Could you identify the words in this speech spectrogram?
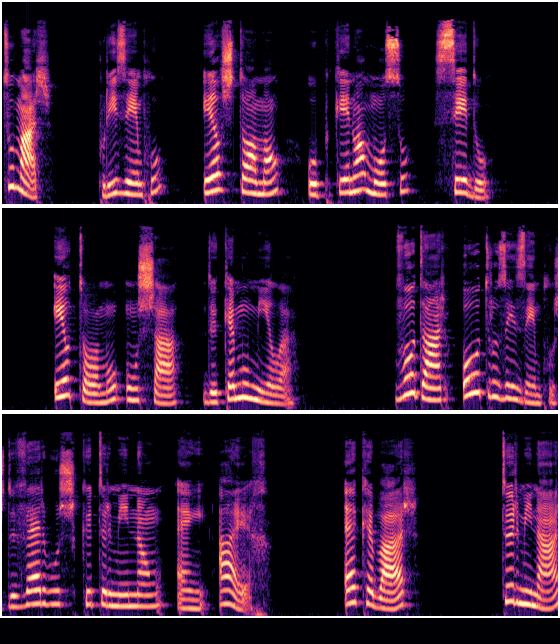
Tomar. Por exemplo, eles tomam o pequeno almoço cedo. Eu tomo um chá de camomila. Vou dar outros exemplos de verbos que terminam em AR: acabar, terminar,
